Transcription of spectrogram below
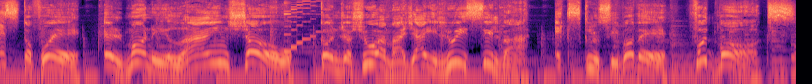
Esto fue el Money Line Show con Joshua Maya y Luis Silva, exclusivo de Footbox.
